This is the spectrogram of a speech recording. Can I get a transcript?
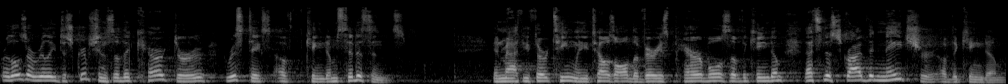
or those are really descriptions of the characteristics of kingdom citizens. In Matthew 13, when he tells all the various parables of the kingdom, that's to describe the nature of the kingdom.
